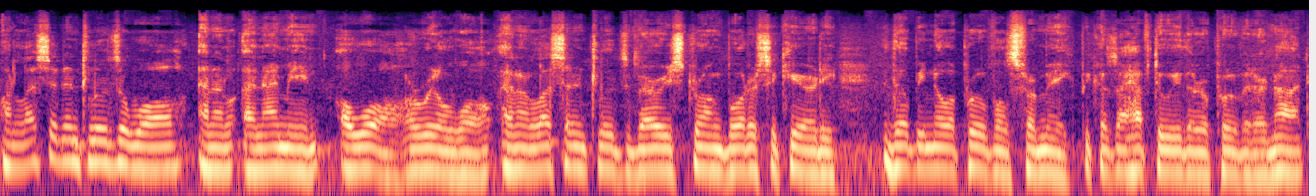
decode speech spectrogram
Unless it includes a wall, and, a, and I mean a wall, a real wall, and unless it includes very strong border security, there'll be no approvals for me because I have to either approve it or not.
